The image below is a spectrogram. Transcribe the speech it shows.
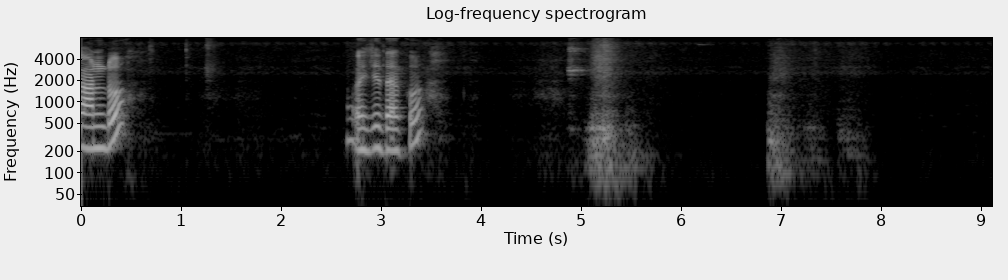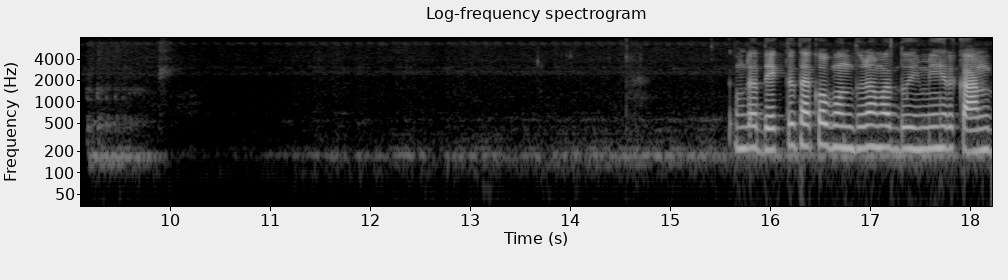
কাণ্ড। ওই যে দেখো। তোমরা দেখতে থাকো বন্ধুরা আমার দুই মেয়ের কাণ্ড।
